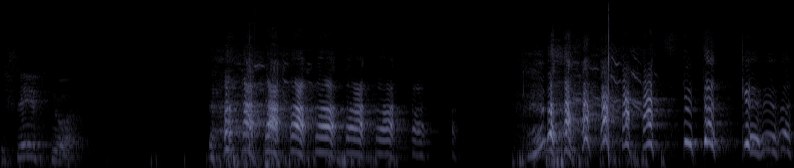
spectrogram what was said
Sie schläft nur. Hast du das gehört?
